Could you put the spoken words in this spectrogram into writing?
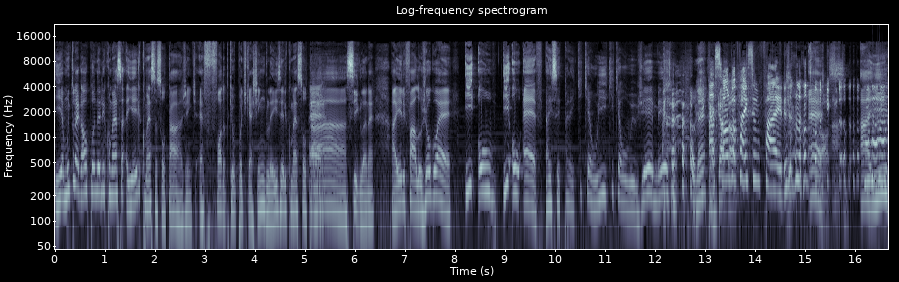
E é muito legal quando ele começa. E ele começa a soltar, gente. É foda, porque o podcast é em inglês e ele começa a soltar a sigla, né? Aí ele fala: o jogo é EOF. Aí você, peraí, o que, que é o I? O que, que é o G mesmo? né? A Cada- sombra faz Fire. Não tô É. Aí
